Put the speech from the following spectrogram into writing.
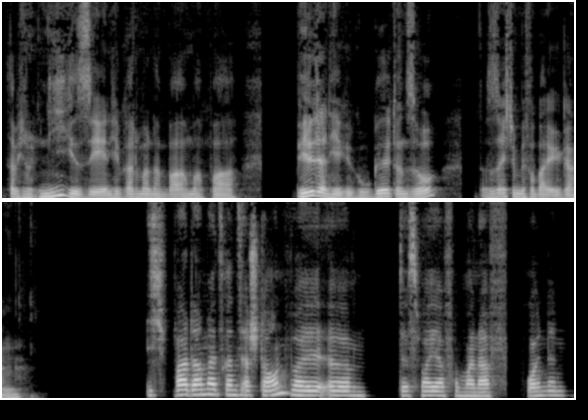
Das habe ich noch nie gesehen. Ich habe gerade mal ein paar, nach ein paar Bildern hier gegoogelt und so. Das ist echt an mir vorbeigegangen. Ich war damals ganz erstaunt, weil ähm, das war ja von meiner Freundin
